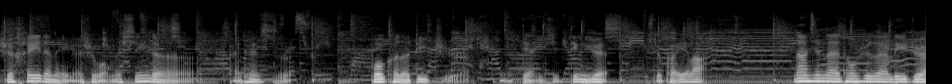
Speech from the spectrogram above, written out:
是黑的那个是我们新的 iTunes 播客的地址，点击订阅就可以了。那现在同时在荔枝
